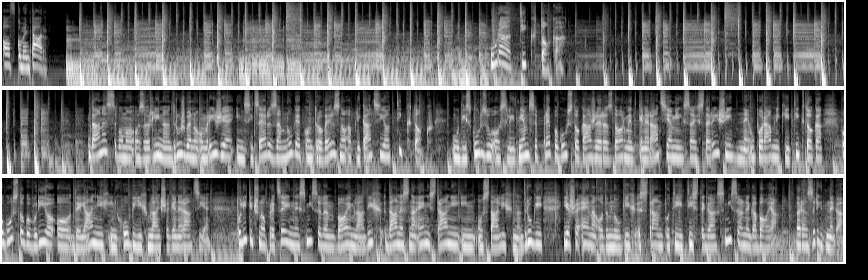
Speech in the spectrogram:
Off. Komentar. Ura TikToka. Danes se bomo ozrli na družbeno omrežje in sicer za mnoge kontroverzno aplikacijo TikTok. V diskurzu o slednjem se prepogosto kaže razdor med generacijami, saj starejši, neuporabniki TikToka, pogosto govorijo o dejanjih in hobijih mlajše generacije. Politično precej nesmiselen boj mladih, danes na eni strani in ostalih na drugi, je še ena od mnogih stran poti tistega smiselnega boja, razrednega.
